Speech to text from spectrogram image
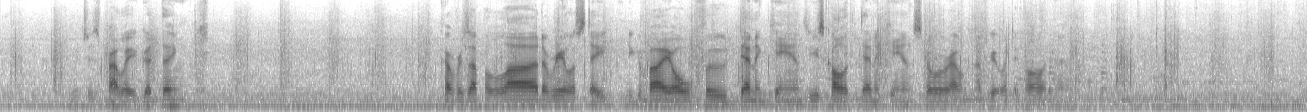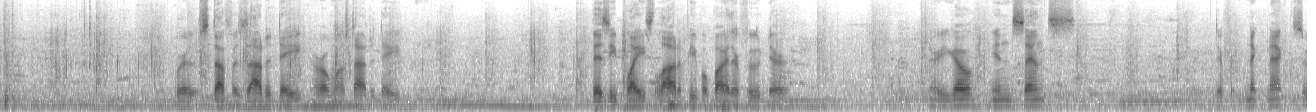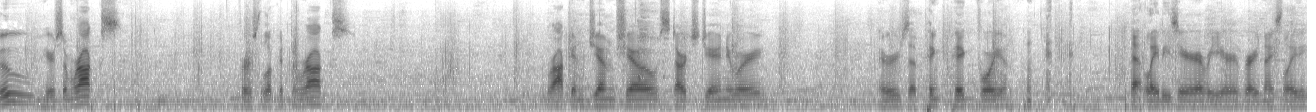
which is probably a good thing. Covers up a lot of real estate. You can buy old food, dented cans. You used to call it dented can store. I, don't, I forget what they call it now. Where the stuff is out of date or almost out of date. Busy place. A lot of people buy their food there. There you go. Incense. Different knickknacks. Ooh, here's some rocks. First look at the rocks. Rock and Gem Show starts January. There's a pink pig for you. that lady's here every year. Very nice lady.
